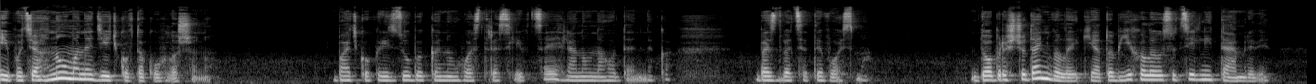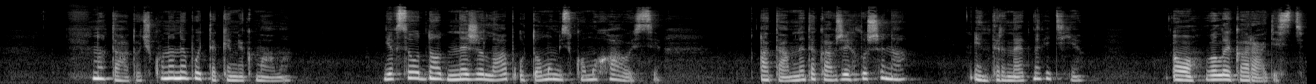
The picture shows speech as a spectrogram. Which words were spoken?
І потягнув мене дідько в таку глушину. Батько крізь зуби кинув гостре слівце і глянув на годинника. Без двадцяти восьма. Добре, що день великий, а то б їхали у суцільній темряві. Ну, таточку, ну не будь таким, як мама. Я все одно не жила б у тому міському хаосі, а там не така вже й глушина. Інтернет навіть є. О, велика радість.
